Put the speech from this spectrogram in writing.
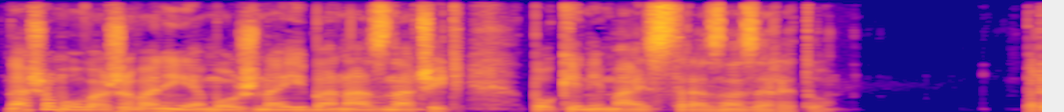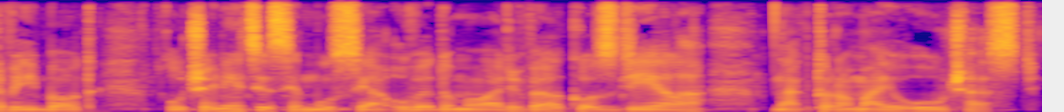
V našom uvažovaní je možné iba naznačiť pokyny majstra z Nazaretu. Prvý bod. Učeníci si musia uvedomovať veľkosť diela, na ktorom majú účasť.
